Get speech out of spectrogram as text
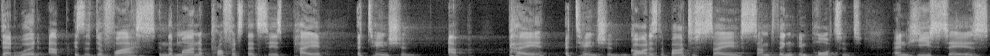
That word up is a device in the minor prophets that says, pay attention, up pay attention. God is about to say something important. And he says,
